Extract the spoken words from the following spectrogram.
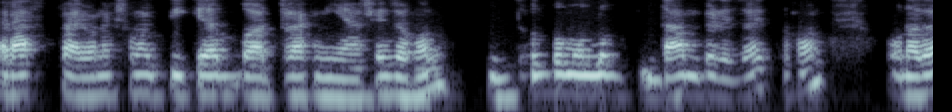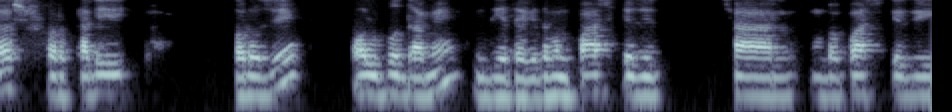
রাস্তায় অনেক সময় পিক আপ বা ট্রাক নিয়ে আসে, যখন দ্রব্যমূল্য দাম বেড়ে যায়, তখন ওনারা সরকারি খরচে অল্প দামে দিয়ে থাকে। যেমন পাঁচ কেজি চাল বা পাঁচ কেজি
